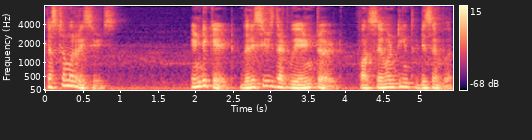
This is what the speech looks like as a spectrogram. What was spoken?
Customer receipts indicate the receipts that we entered for 17th December.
